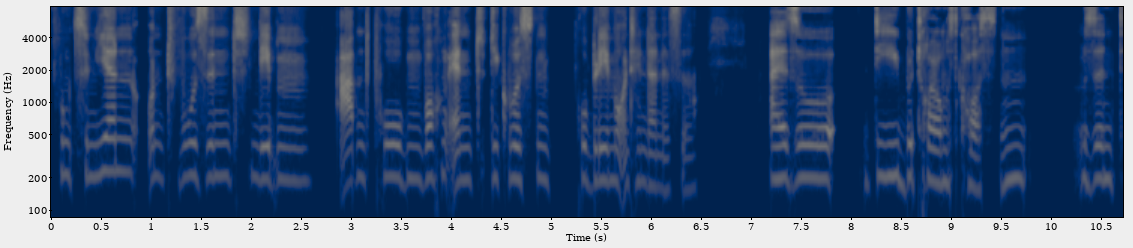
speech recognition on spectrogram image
funktionieren und wo sind neben Abendproben, Wochenend die größten Probleme und Hindernisse? Also die Betreuungskosten sind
